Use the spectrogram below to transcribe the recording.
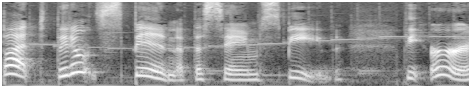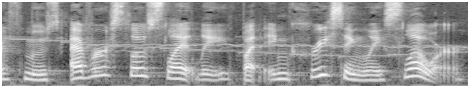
but they don't spin at the same speed. The Earth moves ever so slightly, but increasingly slower.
